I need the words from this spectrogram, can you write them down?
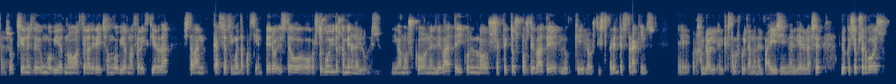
Las opciones de un gobierno hacia la derecha, un gobierno hacia la izquierda, estaban casi al 50%. Pero esto- estos movimientos cambiaron el lunes. Digamos, con el debate y con los efectos post-debate, lo que los diferentes trackings, eh, por ejemplo, el, el que estamos publicando en el país y en el diario La SER, lo que se observó es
